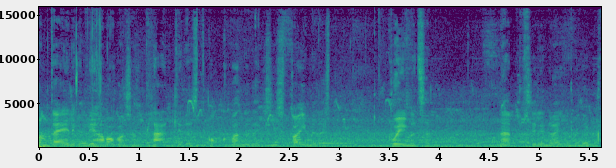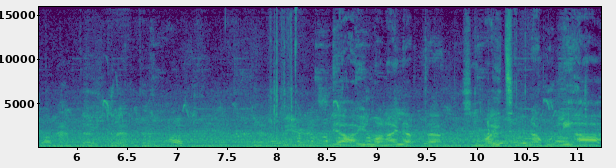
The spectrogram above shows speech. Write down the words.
on täielikult lihavaba, see on plantidest kokku pandud ehk siis taimedest põhimõtteliselt. Näeb selline välja, ma ei tea, kas näete, ikka näete. ja ilma naljata, see maitseb nagu liha.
